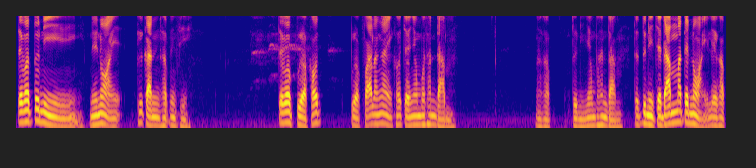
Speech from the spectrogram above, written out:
แต่ว่าตัวนี้น้อยๆคือกันครับเป็นสิแต่ว่าเปลือกเขาเปลือกฟ้าละไงเขาจะยังบ่ทันดำนะครับ ตัวนี้ยังบ่ทันดำแต่ตัวนี้จะดำมาแต่หน่อยเลยครับ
